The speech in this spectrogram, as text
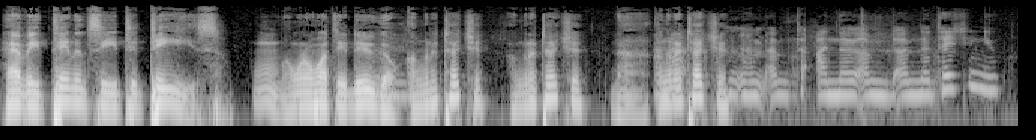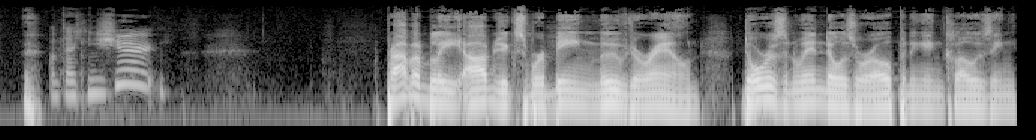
have a tendency to tease. Hmm, I wonder what they do. Go, I'm going to touch you. I'm going to touch you. Nah, I'm, going to not- touch you. I'm, I'm, t- I'm, not, I'm, I'm not touching you. I'm touching your shirt. Probably objects were being moved around. Doors and windows were opening and closing.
